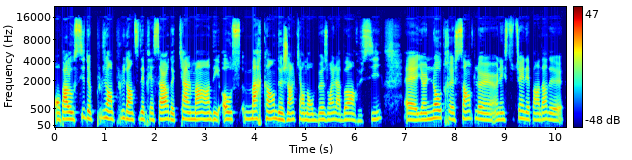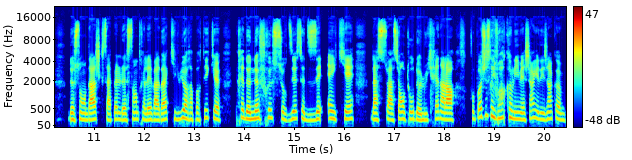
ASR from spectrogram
On parle aussi de plus en plus d'antidépresseurs, de calmants, hein, des hausses marquantes de gens qui en ont besoin là-bas en Russie. Euh, il y a un autre centre, un, institut indépendant de, de sondage qui s'appelle le Centre Levada, qui lui a rapporté que près de 9 Russes sur 10 se disaient inquiets de la situation autour de l'Ukraine. Alors, faut pas juste les voir comme les méchants. Il y a des gens comme,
